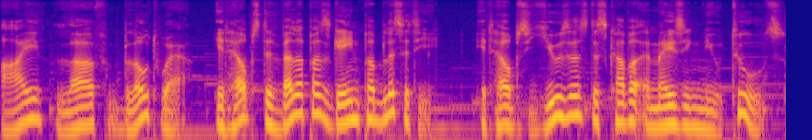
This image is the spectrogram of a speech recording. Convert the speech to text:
I love bloatware. It helps developers gain publicity. It helps users discover amazing new tools.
